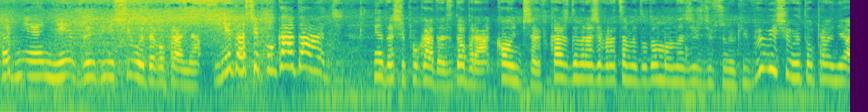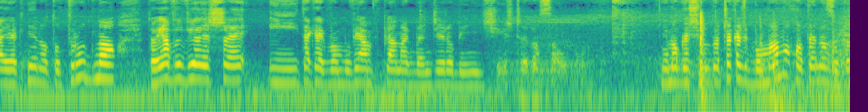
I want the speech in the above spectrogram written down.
pewnie nie wywiesiły tego prania. Nie da się pogadać! Nie da się pogadać. Dobra, kończę. W każdym razie wracamy do domu. Mam nadzieję, że dziewczynki wywiesiły to pranie, a jak nie, no to trudno. To ja wywieszę i tak jak Wam mówiłam, w planach będzie robienie dzisiaj jeszcze rosołku. Nie mogę się doczekać, bo mam ochotę na zupę.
